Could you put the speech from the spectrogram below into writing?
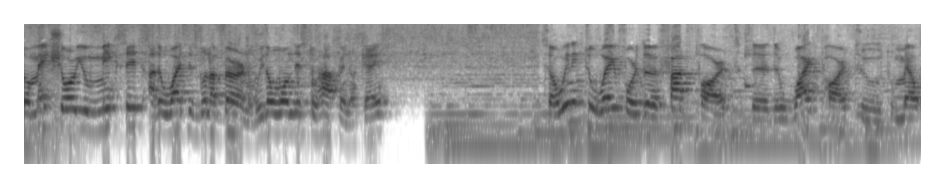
So make sure you mix it, otherwise it's gonna burn. We don't want this to happen, okay? So we need to wait for the fat part, the, the white part to, to melt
